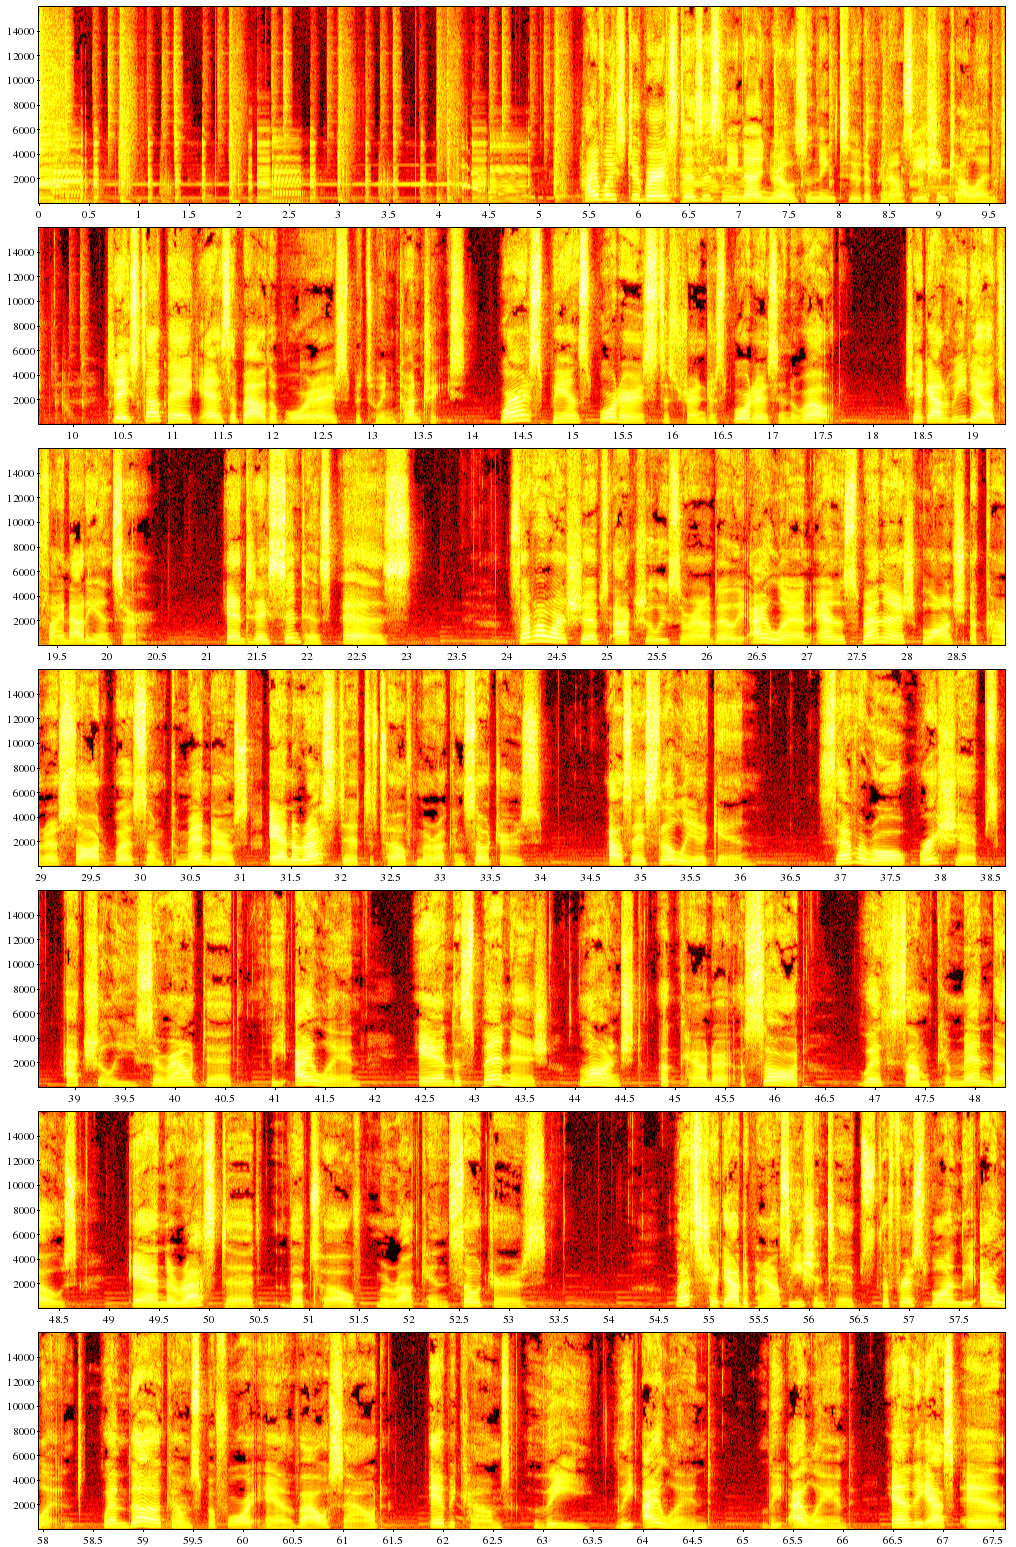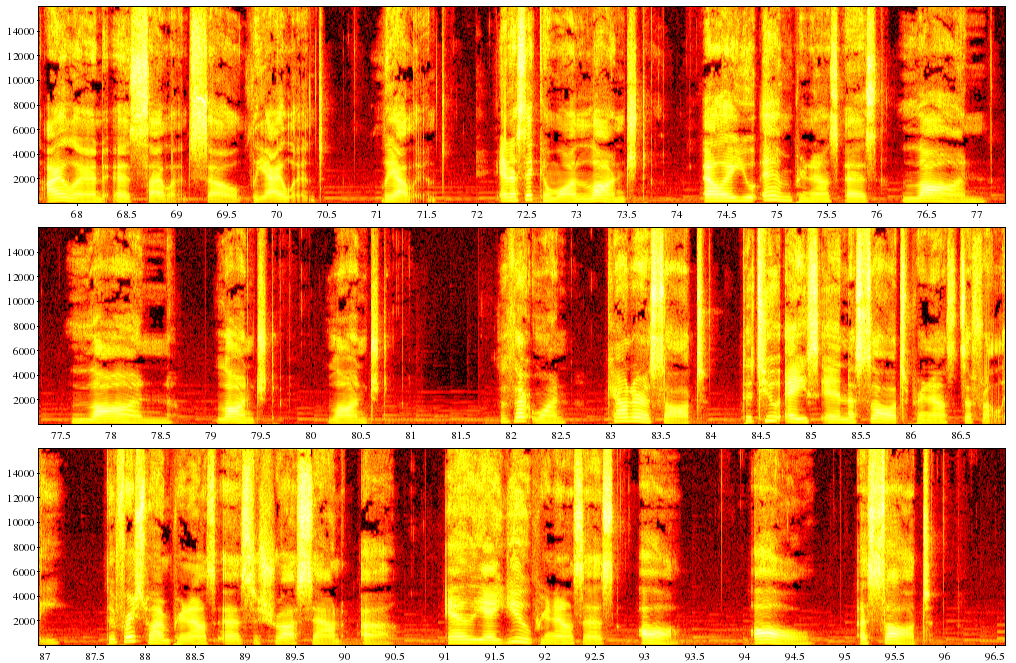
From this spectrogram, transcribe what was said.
Hi, VoiceTubers, this is Nina, and you're listening to the Pronunciation Challenge. Today's topic is about the borders between countries. Where spans borders the strangest borders in the world? Check out the video to find out the answer. And today's sentence is Several warships actually surrounded the island, and the Spanish launched a counter assault with some commandos and arrested the 12 Moroccan soldiers. I'll say slowly again. Several warships actually surrounded the island, and the Spanish launched a counter assault with some commandos and arrested the 12 Moroccan soldiers. Let's check out the pronunciation tips. The first one, the island. When the comes before an vowel sound, it becomes the the island, the island, and the S in island is silent, so the island, the island. And the second one, launched, L A U M pronounced as lawn, lawn, launched, launched. The third one, counter assault. The two A's in assault pronounced differently. The first one pronounced as the schwa sound a, and the AU pronounced as all all, assault,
